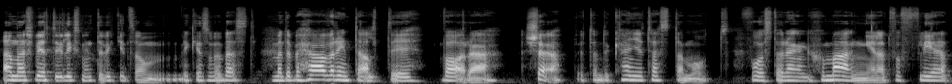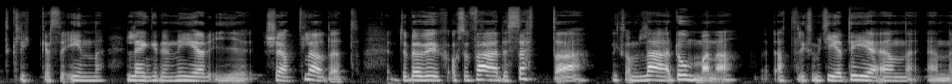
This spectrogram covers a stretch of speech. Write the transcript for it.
Annars vet du liksom inte vilket som, vilken som är bäst. Men det behöver inte alltid vara köp utan du kan ju testa mot få större engagemang eller att få fler att klicka sig in längre ner i köpflödet. Du behöver också värdesätta liksom, lärdomarna, att liksom, ge det en, en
